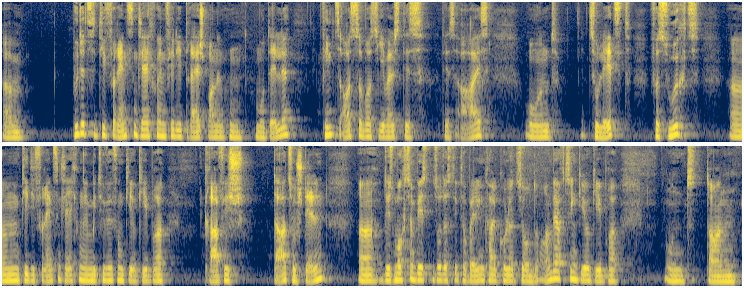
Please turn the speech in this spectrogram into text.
Ähm, Bildet die Differenzengleichungen für die drei spannenden Modelle, findet außer was jeweils das, das A ist und zuletzt versucht ähm, die Differenzengleichungen mit Hilfe von GeoGebra grafisch darzustellen. Äh, das macht es am besten so, dass die Tabellenkalkulation da anwerft in GeoGebra und dann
